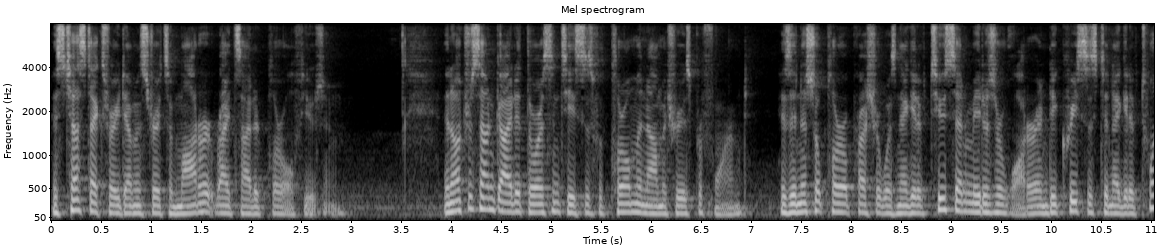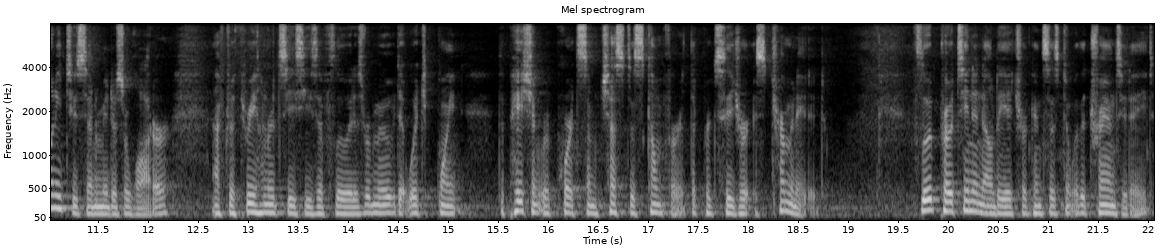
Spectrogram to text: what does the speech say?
His chest x ray demonstrates a moderate right sided pleural effusion. An ultrasound guided thoracentesis with pleural manometry is performed. His initial pleural pressure was negative 2 centimeters of water and decreases to negative 22 centimeters of water after 300 cc's of fluid is removed, at which point the patient reports some chest discomfort. The procedure is terminated. Fluid protein and LDH are consistent with a transudate.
